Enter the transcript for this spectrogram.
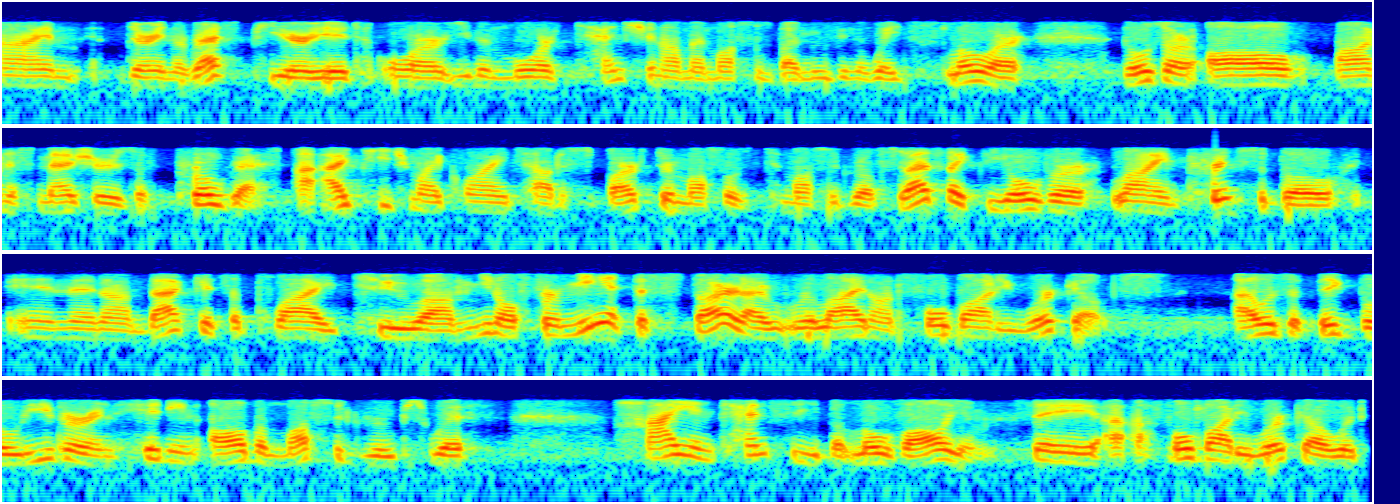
time during the rest period or even more tension on my muscles by moving the weight slower. those are all honest measures of progress. I, I teach my clients how to spark their muscles to muscle growth. So that's like the overlying principle, and then um, that gets applied to, um, you know, for me at the start, I relied on full body workouts. I was a big believer in hitting all the muscle groups with high intensity but low volume. Say a, a full body workout would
